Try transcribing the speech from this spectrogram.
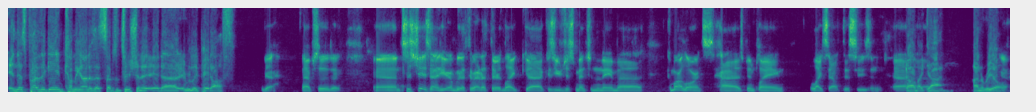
in this part of the game, coming on as that substitution, it it, uh, it really paid off. yeah, absolutely. And since Jay's not here, I'm going to throw out a third, like because you just mentioned the name. Uh, Kemar Lawrence has been playing lights out this season. Uh, Oh my god, unreal! Yeah.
